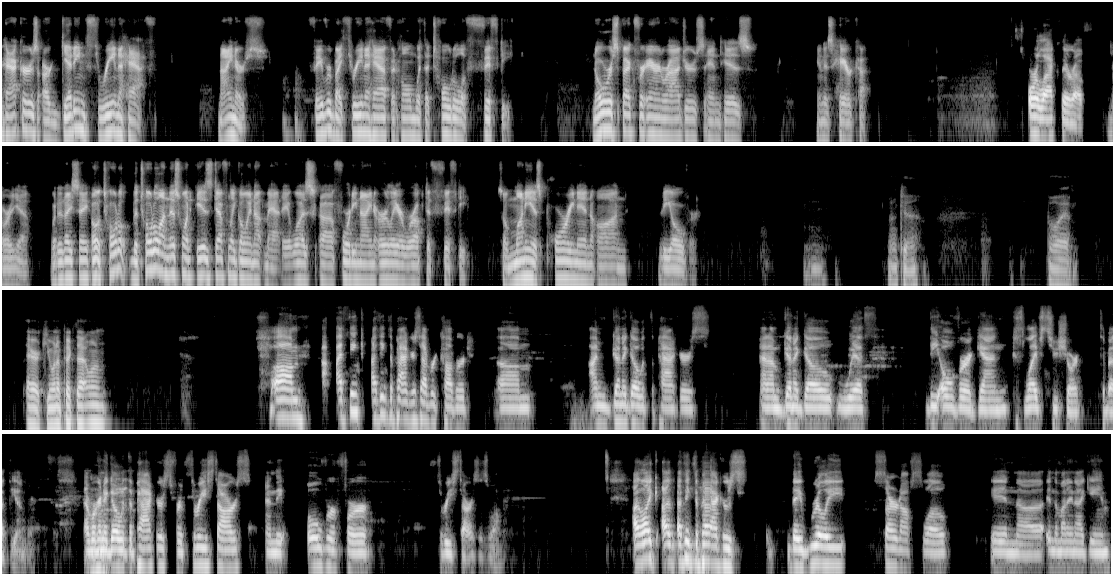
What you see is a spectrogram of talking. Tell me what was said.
Packers are getting three and a half. Niners favored by three and a half at home with a total of 50. No respect for Aaron Rodgers and his and his haircut. Or lack thereof. Or yeah. What did I say? Oh, total. The total on this one is definitely going up, Matt. It was uh, 49 earlier. We're up to 50. So money is pouring in on the over. Okay. Boy, Eric, you want to pick that one? Um, I- think I think the Packers have recovered. Um, I'm gonna go with the Packers, and I'm gonna go with the over again because life's too short to bet the under. And we're going to go with the Packers for three stars and the over for three stars as well. I like, I, I think the Packers, they really started off slow in uh, in the Monday night game.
